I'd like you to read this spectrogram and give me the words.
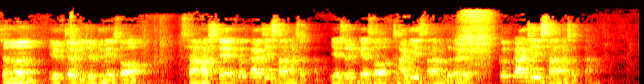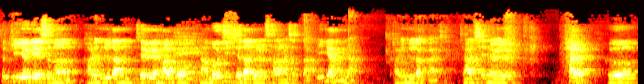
저는 1절, 2절 중에서 사랑하시되 끝까지 사랑하셨다. 예수님께서 자기 사람들을 끝까지 사랑하셨다. 특히 여기에서는 가룟 유다는 제외하고 나머지 제자들을 사랑하셨다. 이게 아니라 가룟 유다까지 자신을 팔 그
